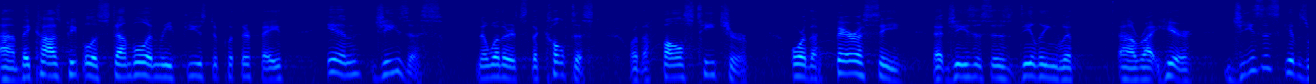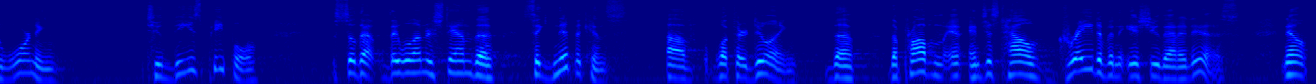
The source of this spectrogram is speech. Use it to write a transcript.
Uh, they cause people to stumble and refuse to put their faith in Jesus. Now, whether it's the cultist or the false teacher or the Pharisee that Jesus is dealing with uh, right here, Jesus gives warning to these people so that they will understand the significance of what they're doing, the, the problem, and, and just how great of an issue that it is. Now,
